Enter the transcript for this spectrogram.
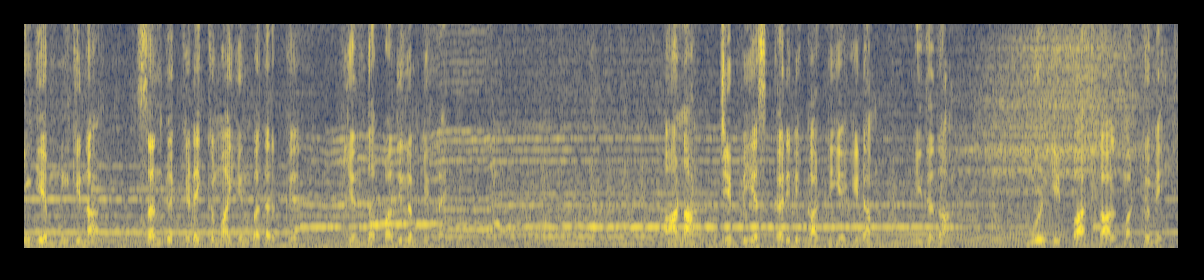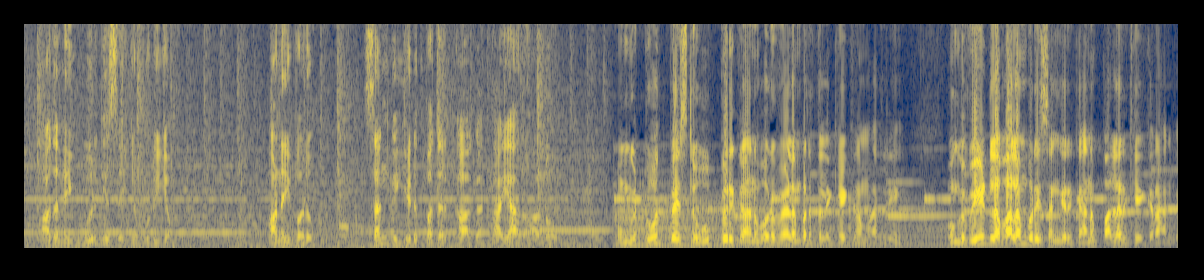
இங்கே முங்கினால் சங்கு கிடைக்குமா என்பதற்கு எந்த பதிலும் இல்லை. ஆனால் ஜிபிஎஸ் கருவி காட்டிய இடம் இதுதான். மூழ்கி பார்த்தால் மட்டுமே அதனை உறுதி செய்ய முடியும். அனைவரும் சங்கு எடுப்பதற்காக தயாரானோம். உங்க டூத் பேஸ்ட்ல உப்பு இருக்கான்னு ஒரு விளம்பரத்துல கேட்கிற மாதிரி உங்க வீட்டுல வலம்புரி சங்கு இருக்கான்னு பலர் கேட்கிறாங்க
